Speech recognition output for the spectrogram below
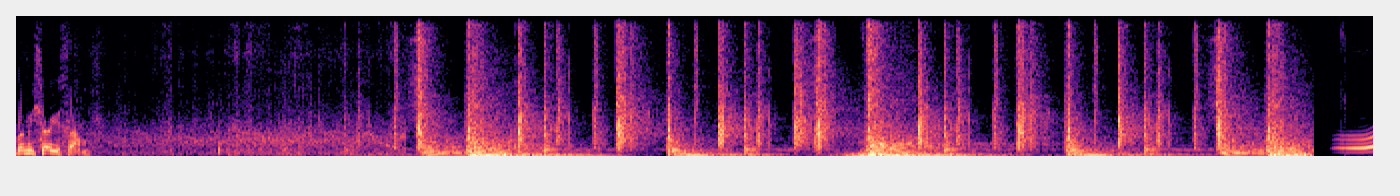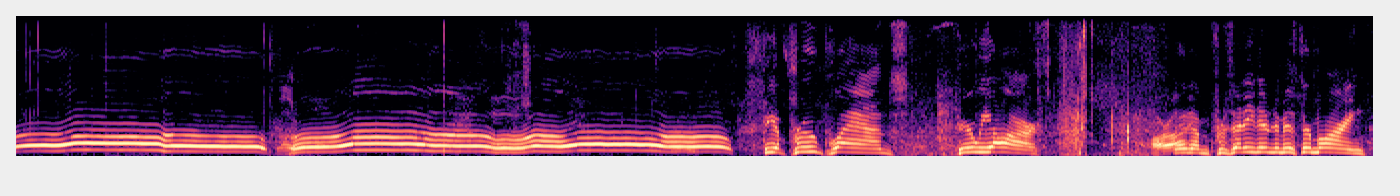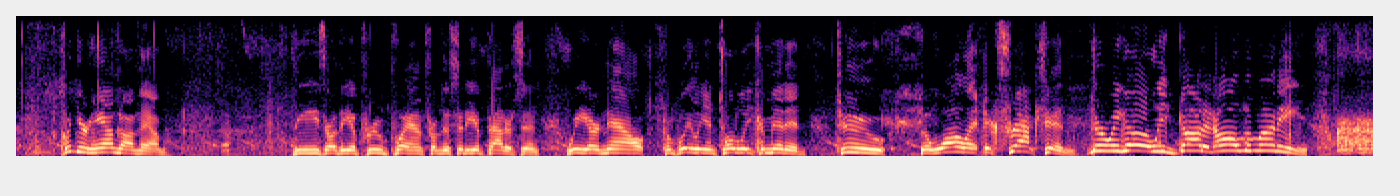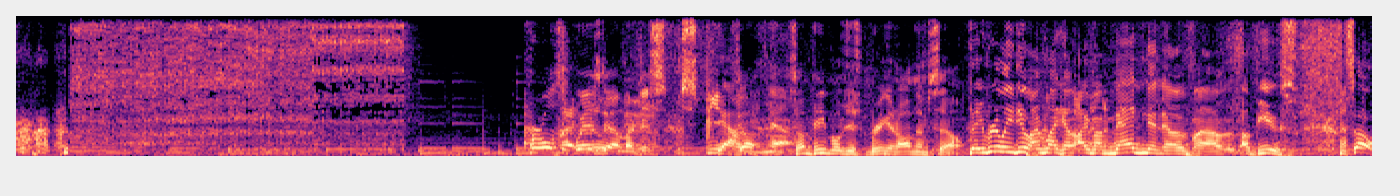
let me show you something. The approved plans. Here we are. All right. And I'm presenting them to Mr. Maring. Put your hand on them. These are the approved plans from the city of Patterson. We are now completely and totally committed to the wallet extraction. There we go. We got it. All the money. Pearls of wisdom are just spewing. Yeah. So, Yeah. Some people just bring it on themselves. They really do. I'm like a, I'm a magnet of uh, abuse. So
